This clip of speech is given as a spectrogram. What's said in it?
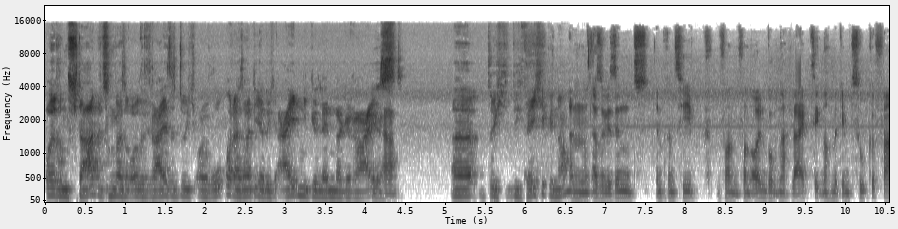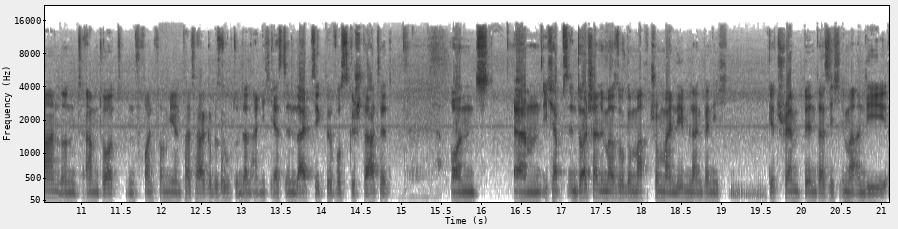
eurem Start, beziehungsweise eure Reise durch Europa. Da seid ihr ja durch einige Länder gereist. Ja. Äh, durch, durch welche genau? Ähm, also wir sind im Prinzip von, von Oldenburg nach Leipzig noch mit dem Zug gefahren und haben dort einen Freund von mir ein paar Tage besucht und dann eigentlich erst in Leipzig bewusst gestartet. Und ähm, ich habe es in Deutschland immer so gemacht, schon mein Leben lang, wenn ich getrampt bin, dass ich immer an die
